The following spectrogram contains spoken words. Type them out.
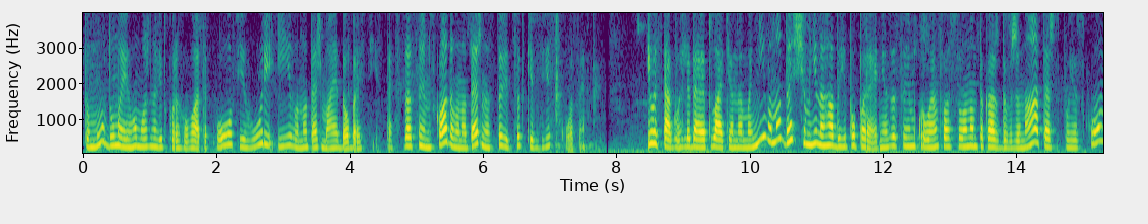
тому думаю, його можна відкоригувати по фігурі, і воно теж має добре сісти. За своїм складом воно теж на 100% з віскози. І ось так виглядає плаття на мені. Воно дещо мені нагадує попереднє за своїм кроєм, фасоном, така ж довжина, теж з пояском.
